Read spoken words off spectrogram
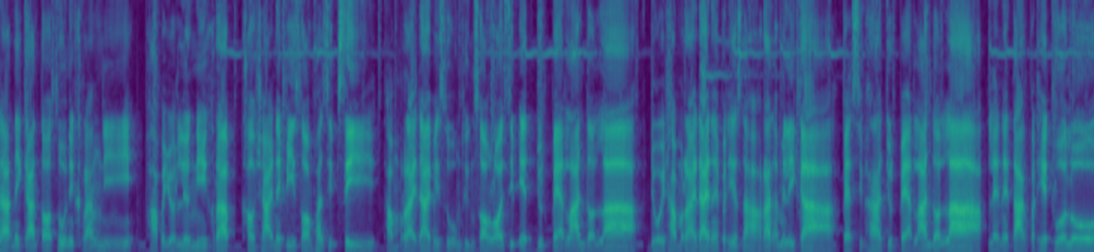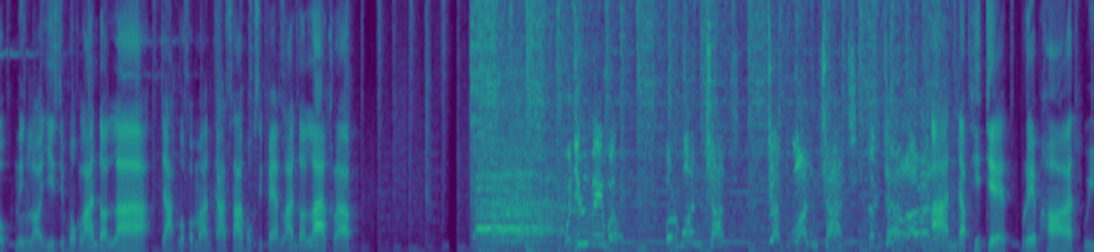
นะในการต่อสู้ในครั้งนี้ ภาพยนตร์เรื่องนี้ครับ เข้าฉายในปี 2014ทำรายได้ไปสูงถึง 211.8 ล้านดอลลาร์ โดยทำรายได้ในประเทศสหรัฐอเมริกา 85.8 ล้านดอลลาร์ และในต่างประเทศทั่วโลก 126 ล้านดอลลาร์ จากงบประมาณการสร้าง 68 ล้านดอลลาร์ครับ Would you be willing, for one chance, just one chance, to tell our อันดับที่ 7 Braveheart วี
